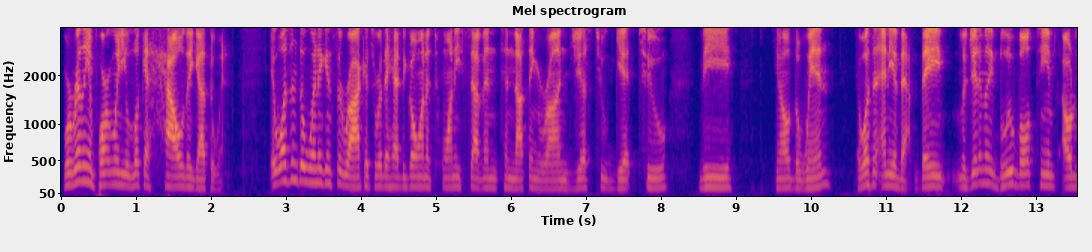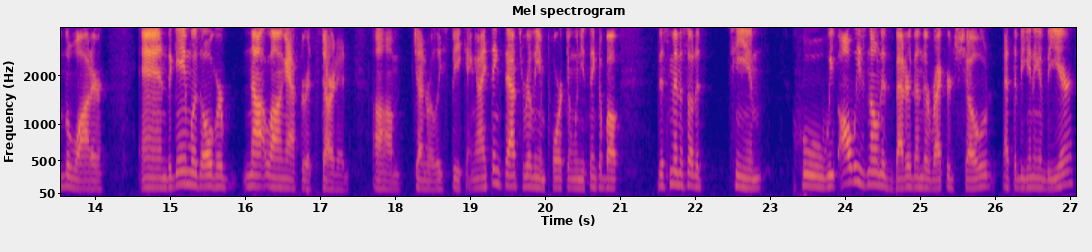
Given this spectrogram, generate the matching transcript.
were really important when you look at how they got the win. It wasn't the win against the Rockets where they had to go on a 27 to nothing run just to get to the, you know, the win. It wasn't any of that. They legitimately blew both teams out of the water, and the game was over not long after it started um, generally speaking. And I think that's really important when you think about this Minnesota team, who we've always known is better than their record showed at the beginning of the year,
